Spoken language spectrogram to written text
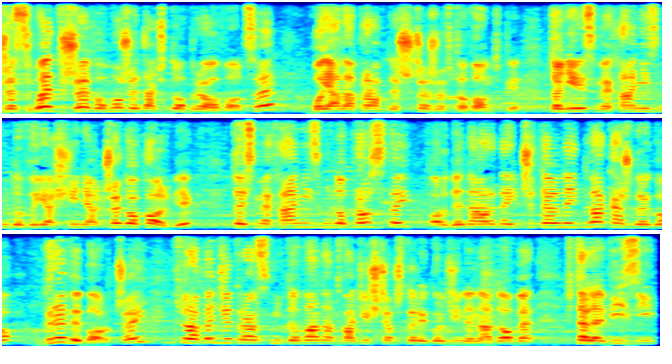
Że złe drzewo może dać dobre owoce? Bo ja naprawdę szczerze w to wątpię. To nie jest mechanizm do wyjaśnienia czegokolwiek, to jest mechanizm do prostej, ordynarnej, czytelnej dla każdego gry wyborczej, która będzie transmitowana 24 godziny na dobę w telewizji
